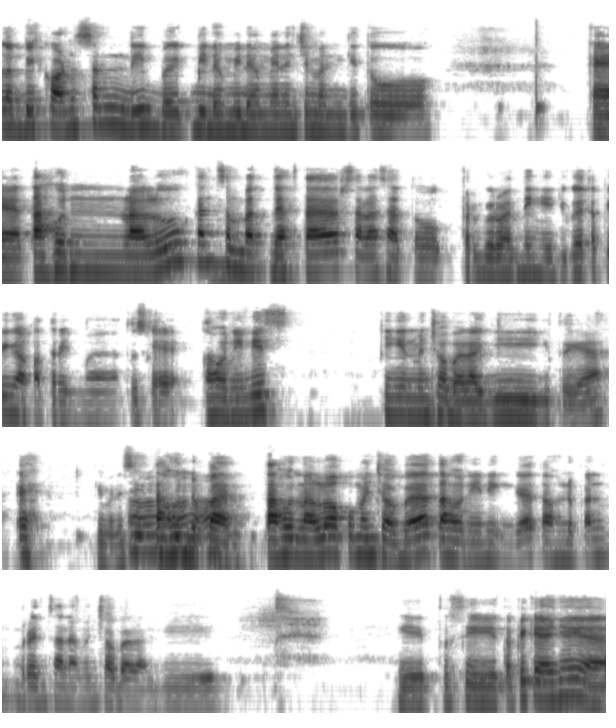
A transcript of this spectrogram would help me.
lebih concern di bi- bidang-bidang manajemen gitu. Kayak tahun lalu kan sempat daftar salah satu perguruan tinggi juga tapi nggak keterima. Terus kayak tahun ini ingin mencoba lagi gitu ya. Eh gimana sih? Ah, tahun ah, ah. depan. Tahun lalu aku mencoba, tahun ini enggak, tahun depan berencana mencoba lagi. Gitu sih. Tapi kayaknya ya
